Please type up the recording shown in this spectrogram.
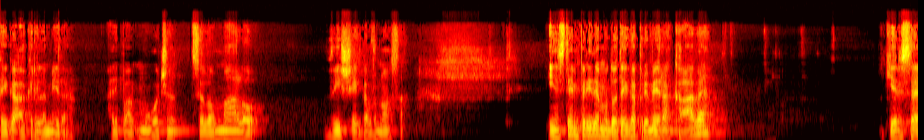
tega akrilamida ali pa mogoče celo malo višjega vnosa. In s tem pridemo do tega primera kave, kjer se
